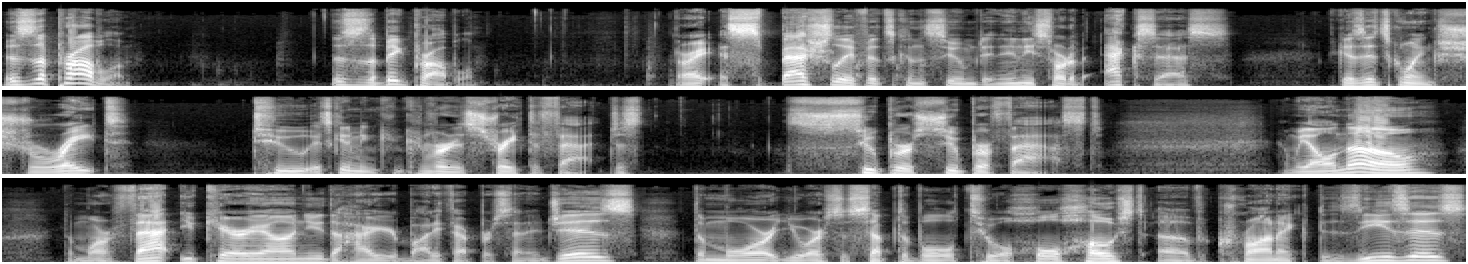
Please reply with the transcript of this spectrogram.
This is a problem. This is a big problem. All right, especially if it's consumed in any sort of excess because it's going straight to it's going to be converted straight to fat, just super super fast. And we all know the more fat you carry on you, the higher your body fat percentage is, the more you are susceptible to a whole host of chronic diseases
